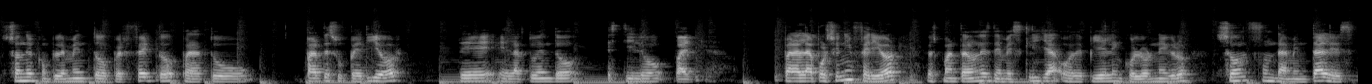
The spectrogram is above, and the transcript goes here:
son el complemento perfecto para tu parte superior del atuendo estilo biker. Para la porción inferior, los pantalones de mezclilla o de piel en color negro son fundamentales,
